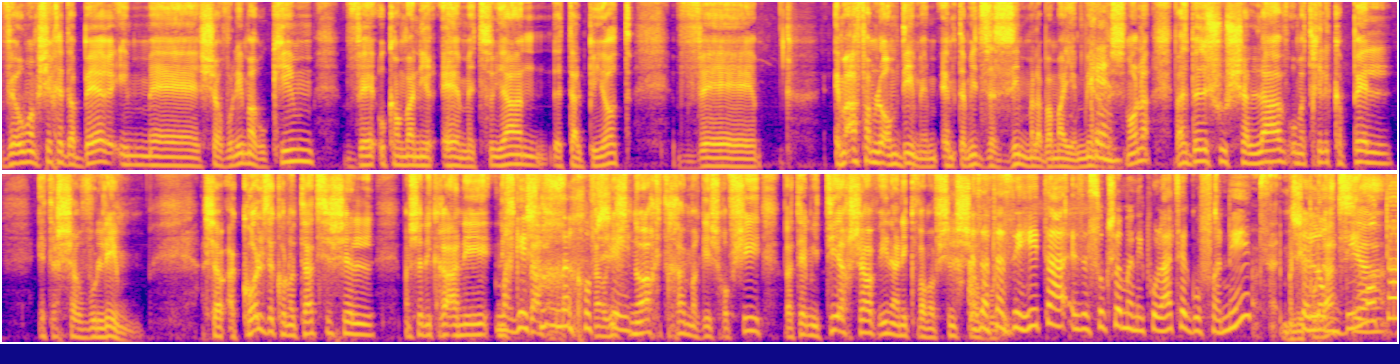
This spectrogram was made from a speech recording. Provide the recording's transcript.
והוא ממשיך לדבר עם uh, שרוולים ארוכים, והוא כמובן נראה מצוין, תלפיות, והם אף פעם לא עומדים, הם, הם תמיד זזים על הבמה ימינה כן. ושמאלה, ואז באיזשהו שלב הוא מתחיל לקפל את השרוולים. עכשיו, הכל זה קונוטציה של מה שנקרא, אני מרגיש נפתח, חופשי. מרגיש נוח איתך, מרגיש חופשי, ואתם איתי עכשיו, הנה, אני כבר מבשיל שרוולים. אז אתה זיהית איזה סוג של מניפולציה גופנית? מניפולציה, שלומדים אותה?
